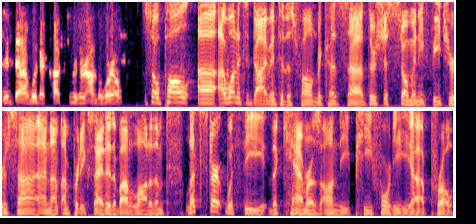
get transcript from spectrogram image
with, uh, with our customers around the world. So, Paul, uh, I wanted to dive into this phone because uh, there's just so many features, uh, and I'm, I'm, pretty excited about a lot of them. Let's start with the the cameras on the P40 uh, Pro.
